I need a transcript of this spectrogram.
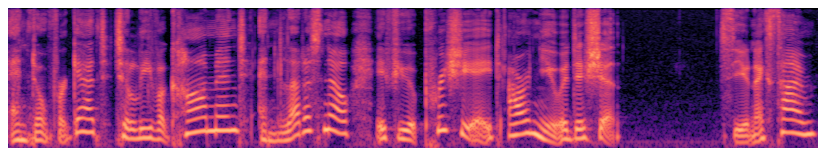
And don't forget to leave a comment and let us know if you appreciate our new edition. See you next time.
